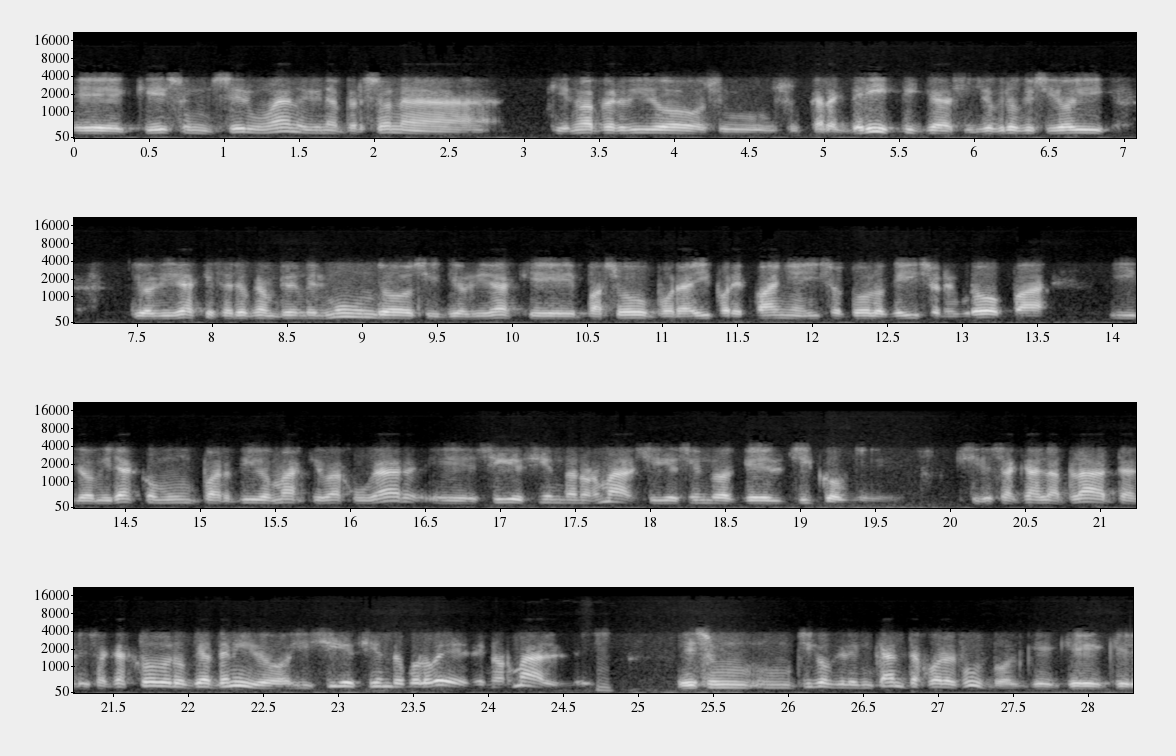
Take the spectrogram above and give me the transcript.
eh, que es un ser humano y una persona que no ha perdido sus características y yo creo que si hoy te olvidas que salió campeón del mundo, si te olvidas que pasó por ahí, por España, hizo todo lo que hizo en Europa, y lo mirás como un partido más que va a jugar, eh, sigue siendo normal, sigue siendo aquel chico que si le sacás la plata, le sacás todo lo que ha tenido y sigue siendo, por lo ves, es normal. Es, un, chico que le encanta jugar al fútbol, que, que, que,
